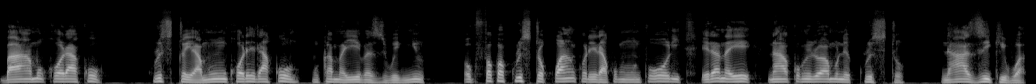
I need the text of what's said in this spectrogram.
baamukolako kristo yamunkolerako mukama yeebazibwa ennyo okufa kwa kristo kwankolera ku muntu oli era naye n'akomerwamu ne kristo n'aziikibwa.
